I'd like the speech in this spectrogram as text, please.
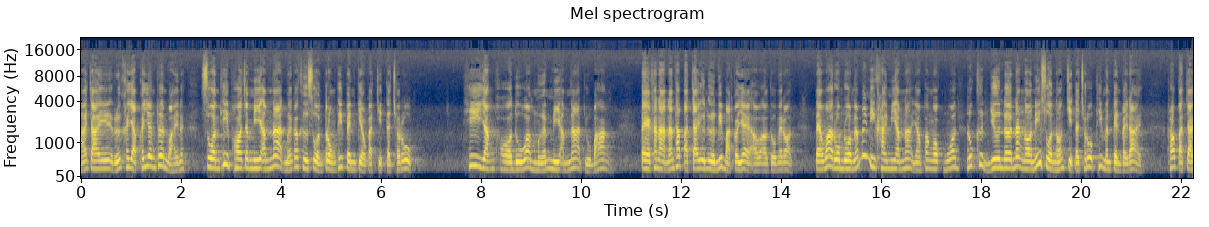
หายใจหรือขยับขยื่นเคลื่อนไหวนะ ส่วนที่พอจะมีอำนาจเหมือนก็คือส่วนตรงที่เป็นเกี่ยวกับจิตแต่ชรูป ที่ยังพอดูว่าเหมือนมีอำนาจอยู่บ้าง แต่ขนาดนั้นถ้าปัจจัยอื่นๆ วิบัติก็แย่เอาเอาตัวไม่รอด แต่ว่ารวมๆแล้วไม่มีใครมีอำนาจอย่างพงกหัวลุกขึ้นยืนเดินนั่งนอนนี่ส่วนของจิตแต่ชรูปที่มันเป็นไปได้ เพราะปัจจัย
